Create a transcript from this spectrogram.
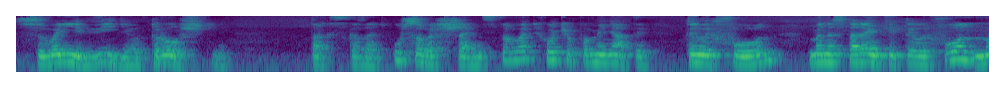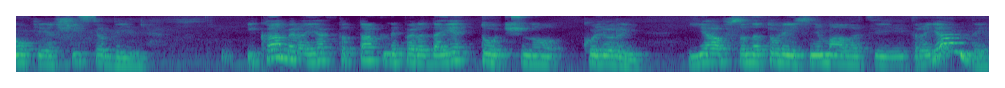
свої відео трошки, так сказати, усовершенствувати. Хочу поміняти телефон. У мене старенький телефон Nokia 6.1. І камера як-то так не передає точно кольори. Я в санаторії знімала ці троянди.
